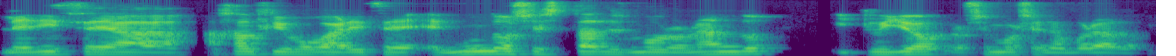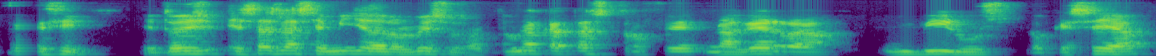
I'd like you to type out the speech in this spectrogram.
Le dice a, Humphrey Bogart, dice, el mundo se está desmoronando y tú y yo nos hemos enamorado. Es decir, entonces esa es la semilla de los besos. Ante una catástrofe, una guerra, un virus, lo que sea,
